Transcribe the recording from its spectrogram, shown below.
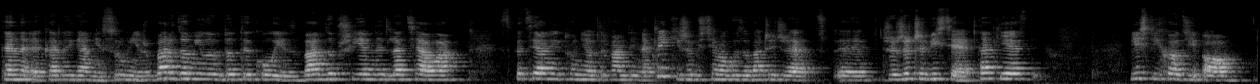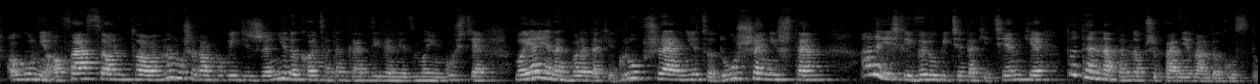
Ten kardigan jest również bardzo miły w dotyku, jest bardzo przyjemny dla ciała. Specjalnie tu nie odrywam tej naklejki, żebyście mogły zobaczyć, że, e, że rzeczywiście tak jest. Jeśli chodzi o ogólnie o fason, to no muszę Wam powiedzieć, że nie do końca ten kardigan jest w moim guście, bo ja jednak wolę takie grubsze, nieco dłuższe niż ten, ale jeśli Wy lubicie takie cienkie, to ten na pewno przypadnie Wam do gustu.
